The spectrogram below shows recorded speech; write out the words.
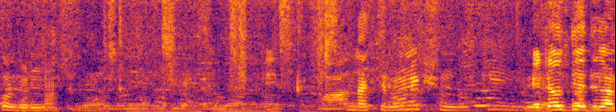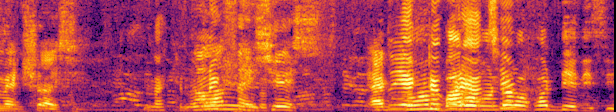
করবেন না। দেখেন অনেক সুন্দর। এটাও দিয়ে দিলাম একশো আশি। দেখেন অনেক সুন্দর। শেষ। একদম বারো। ঘণ্টার অফার দিয়ে দিছি।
